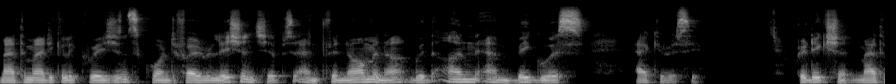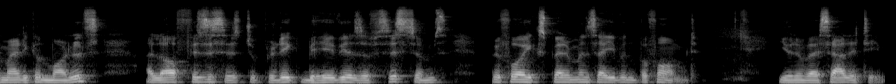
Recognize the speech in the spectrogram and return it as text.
mathematical equations, quantify relationships and phenomena with unambiguous accuracy. Prediction mathematical models allow physicists to predict behaviors of systems before experiments are even performed. Universality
